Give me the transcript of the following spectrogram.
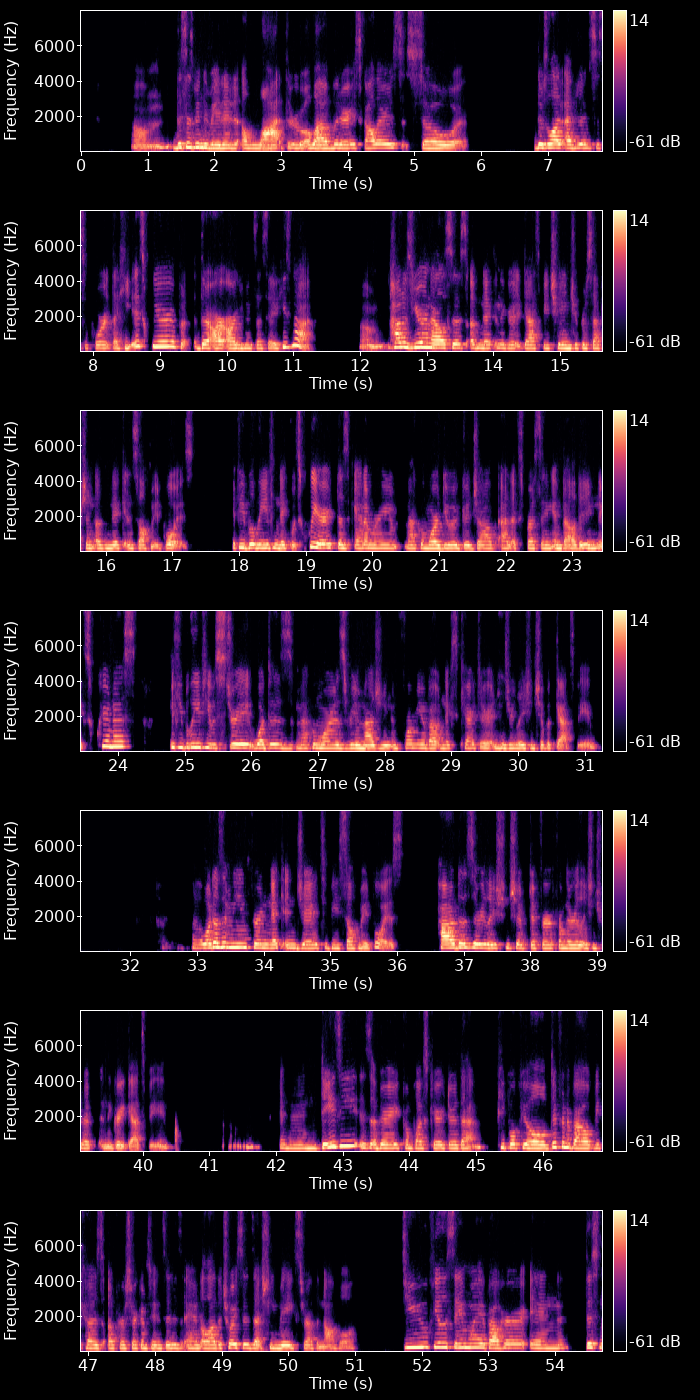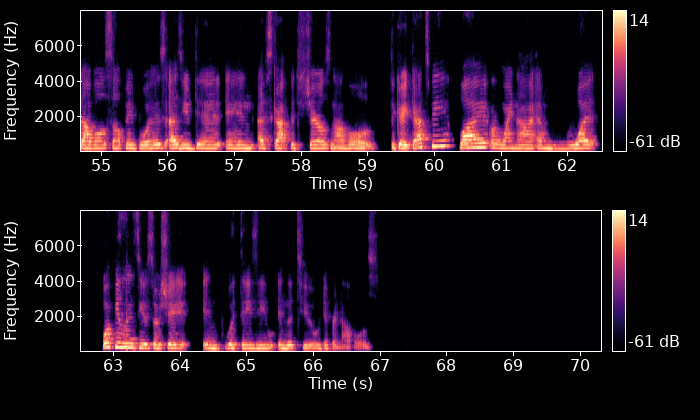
Um, this has been debated a lot through a lot of literary scholars, so there's a lot of evidence to support that he is queer, but there are arguments that say he's not. Um, how does your analysis of Nick and the Great Gatsby change your perception of Nick and Self-Made Boys? If you believe Nick was queer, does Anna Marie McLemore do a good job at expressing and validating Nick's queerness? If you believe he was straight, what does McLemore's reimagining inform you about Nick's character and his relationship with Gatsby? Uh, what does it mean for Nick and Jay to be self-made boys? How does their relationship differ from the relationship in The Great Gatsby? Um, and then Daisy is a very complex character that people feel different about because of her circumstances and a lot of the choices that she makes throughout the novel. Do you feel the same way about her in this novel, Self-Made Boys, as you did in F. Scott Fitzgerald's novel, The Great Gatsby? Why or why not? And what what feelings do you associate in with Daisy in the two different novels?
